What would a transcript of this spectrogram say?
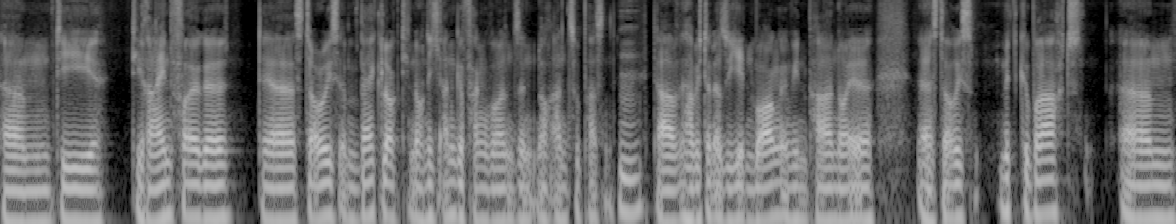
ähm, die, die Reihenfolge der Stories im Backlog, die noch nicht angefangen worden sind, noch anzupassen. Mhm. Da habe ich dann also jeden Morgen irgendwie ein paar neue äh, Stories mitgebracht, ähm,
